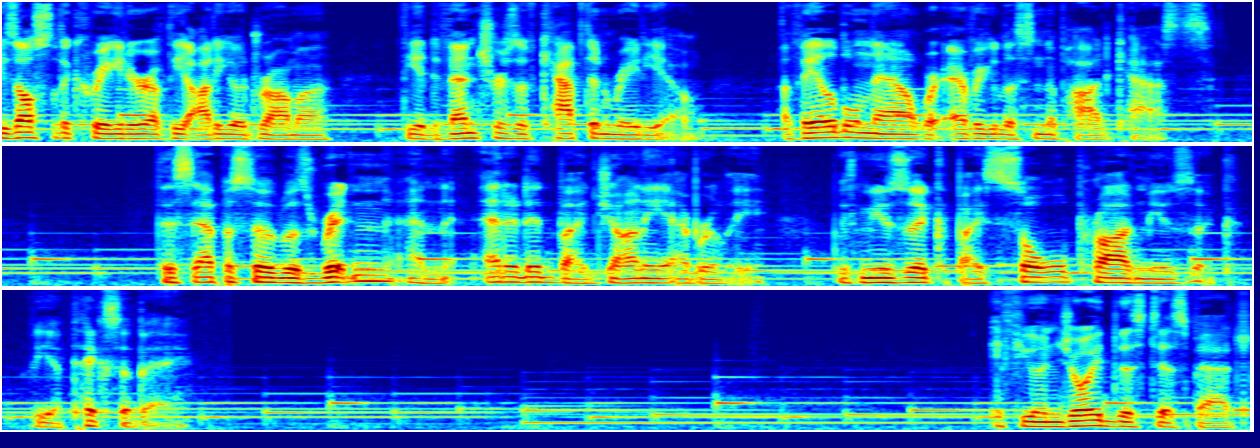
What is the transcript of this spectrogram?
He's also the creator of the audio drama The Adventures of Captain Radio, available now wherever you listen to podcasts. This episode was written and edited by Jonny Eberle, with music by Soul Prod Music via Pixabay. If you enjoyed this dispatch,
